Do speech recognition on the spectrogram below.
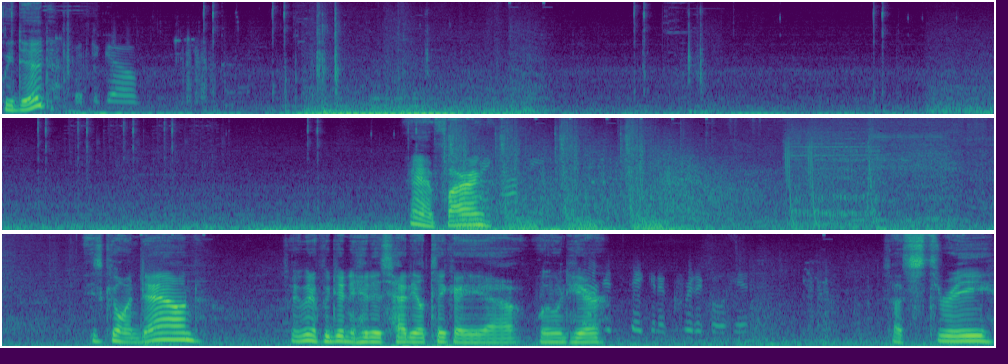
We did? Good to go. And firing. I copy. He's going down. So even if we didn't hit his head, he'll take a uh, wound here. A critical hit. So that's three.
